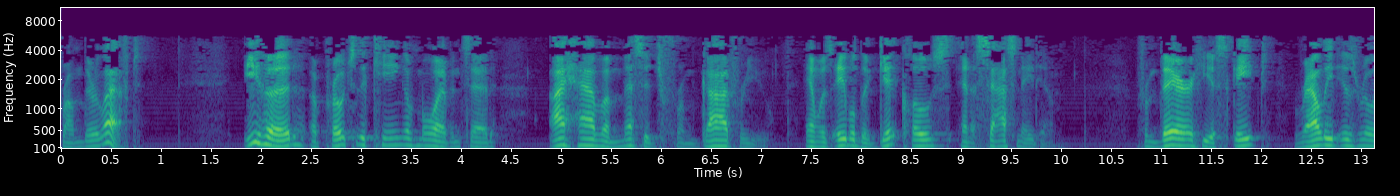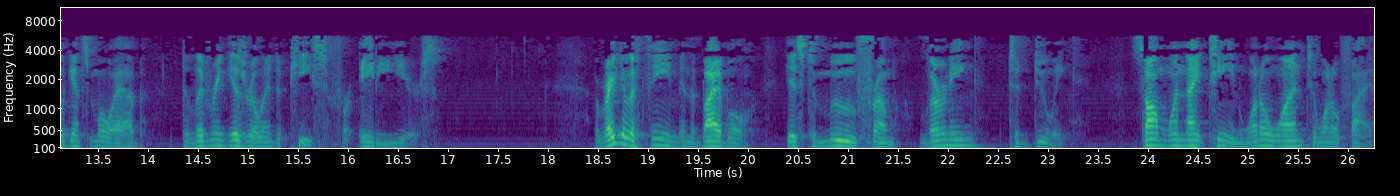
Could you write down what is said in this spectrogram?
from their left. Ehud approached the king of Moab and said, I have a message from God for you, and was able to get close and assassinate him. From there, he escaped, rallied Israel against Moab, delivering Israel into peace for 80 years. A regular theme in the Bible is to move from learning to doing. Psalm 119, 101 to 105.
